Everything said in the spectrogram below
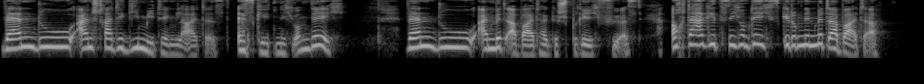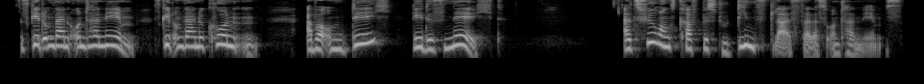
Wenn du ein Strategie-Meeting leitest, es geht nicht um dich. Wenn du ein Mitarbeitergespräch führst, auch da geht es nicht um dich, es geht um den Mitarbeiter. Es geht um dein Unternehmen, es geht um deine Kunden. Aber um dich geht es nicht. Als Führungskraft bist du Dienstleister des Unternehmens,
